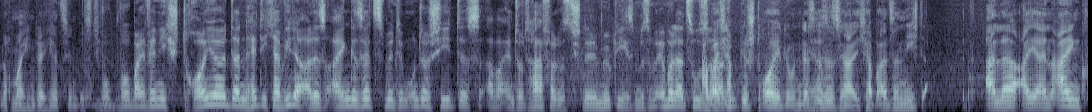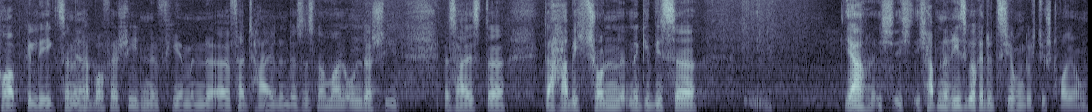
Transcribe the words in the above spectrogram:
noch mal hinterher zu investieren. Wo, wobei, wenn ich streue, dann hätte ich ja wieder alles eingesetzt mit dem Unterschied, dass aber ein Totalverlust schnell möglich ist, müssen wir immer dazu sagen. Aber ich habe gestreut und das ja. ist es ja. Ich habe also nicht alle Eier in einen Korb gelegt, sondern ja. ich habe auch verschiedene Firmen äh, verteilt und das ist nochmal ein Unterschied. Das heißt, äh, da habe ich schon eine gewisse, ja, ich, ich, ich habe eine Risikoreduzierung durch die Streuung.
